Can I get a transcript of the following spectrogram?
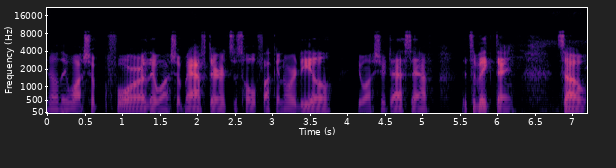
You know, they wash up before, they wash up after. It's this whole fucking ordeal. You wash your desk after. It's a big thing. So,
